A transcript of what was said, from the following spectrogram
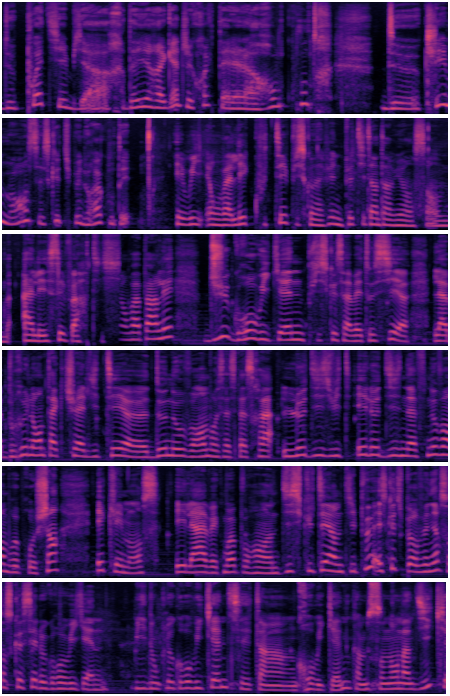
de Poitiers-Biard. D'ailleurs, Agathe, je crois que tu es allée à la rencontre de Clémence. Est-ce que tu peux nous raconter? Et oui, on va l'écouter puisqu'on a fait une petite interview ensemble. Allez, c'est parti. On va parler du gros week-end puisque ça va être aussi euh, la brûlante actualité euh, de novembre. Ça se passera le 18 et le 19 novembre prochain. Et Clémence est là avec moi pour en discuter un petit peu. Est-ce que tu peux revenir sur ce que c'est le gros week-end? Oui, donc le gros week-end, c'est un gros week-end, comme son nom l'indique,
